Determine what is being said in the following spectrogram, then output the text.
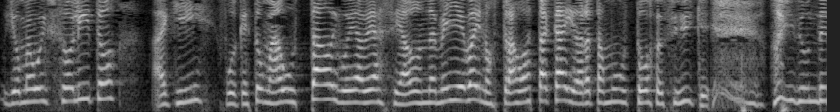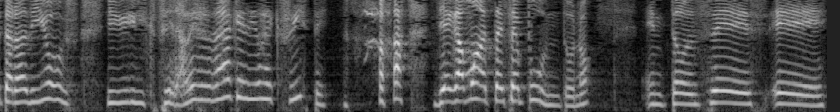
yo me voy solito, aquí porque esto me ha gustado y voy a ver hacia dónde me lleva y nos trajo hasta acá y ahora estamos todos así que, ay, ¿dónde estará Dios? ¿Y, será verdad que Dios existe? Llegamos hasta ese punto, ¿no? Entonces, eh,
